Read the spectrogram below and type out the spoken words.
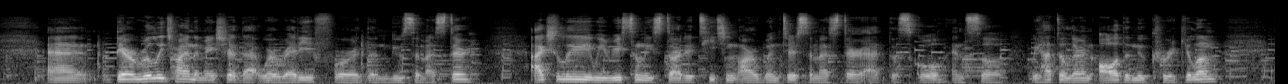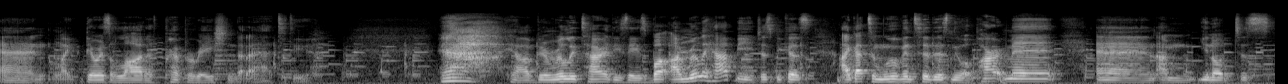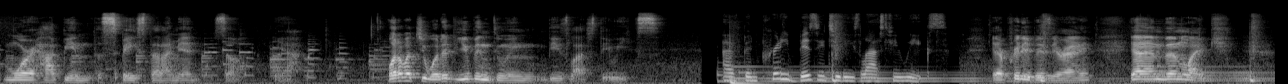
and they're really trying to make sure that we're ready for the new semester. Actually, we recently started teaching our winter semester at the school and so we had to learn all the new curriculum and like there was a lot of preparation that I had to do. Yeah, yeah, I've been really tired these days, but I'm really happy just because I got to move into this new apartment and I'm, you know, just more happy in the space that I'm in. So, yeah. What about you? What have you been doing these last three weeks? I've been pretty busy to these last few weeks. Yeah, pretty busy, right? Yeah, and then like,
